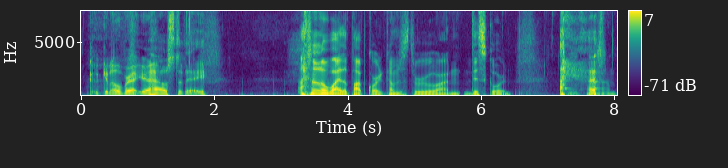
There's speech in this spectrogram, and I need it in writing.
cooking over at your house today. I don't know why the popcorn comes through on Discord. Um,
